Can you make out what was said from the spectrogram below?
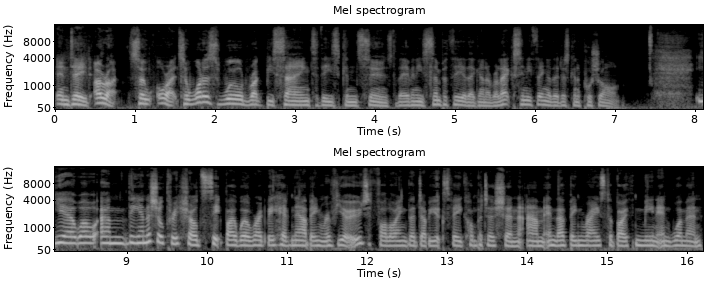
Indeed. All right. So all right. So what is World Rugby saying to these concerns? Do they have any sympathy? Are they going to relax anything? Or are they just going to push on yeah, well, um, the initial thresholds set by World Rugby have now been reviewed following the WXV competition, um, and they've been raised for both men and women.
